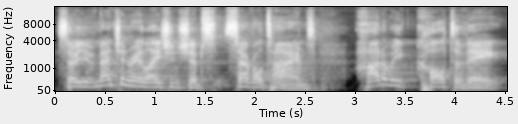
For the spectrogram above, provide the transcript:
So you've mentioned relationships several times. How do we cultivate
